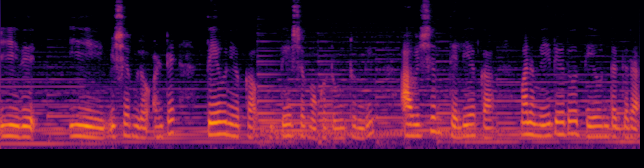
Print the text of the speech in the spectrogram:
ఇది ఈ విషయంలో అంటే దేవుని యొక్క ఉద్దేశం ఒకటి ఉంటుంది. ఆ విషయం తెలియక మనం ఏదేదో దేవుని దగ్గర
